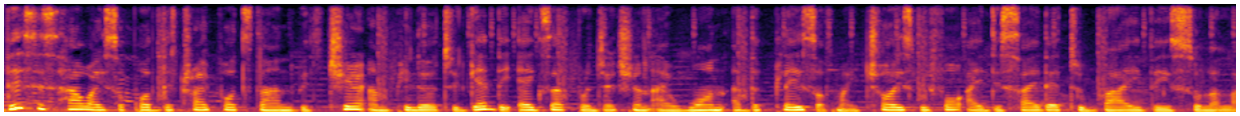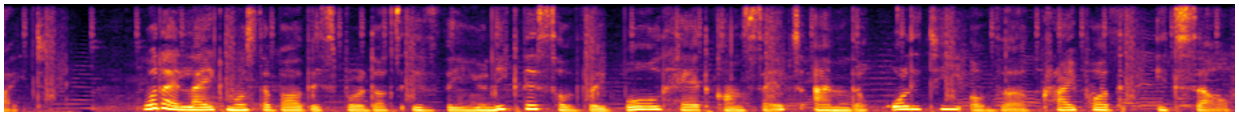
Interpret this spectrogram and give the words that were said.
This is how I support the tripod stand with chair and pillow to get the exact projection I want at the place of my choice before I decided to buy this solar light. What I like most about this product is the uniqueness of the ball head concept and the quality of the tripod itself.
